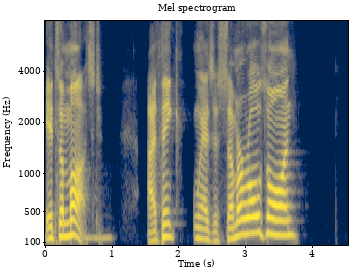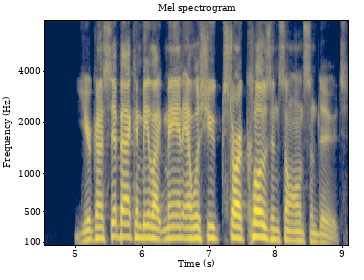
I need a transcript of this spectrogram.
It's a must. I think as the summer rolls on, you're going to sit back and be like, man, LSU start closing on some dudes.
